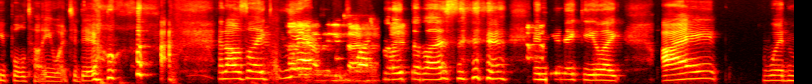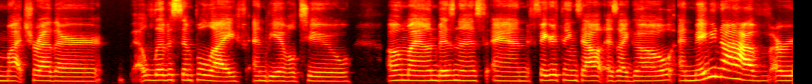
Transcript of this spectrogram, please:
people tell you what to do. and I was like, yeah, yeah both of us and you, Nikki, like, I would much rather live a simple life and be able to own my own business and figure things out as I go and maybe not have a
